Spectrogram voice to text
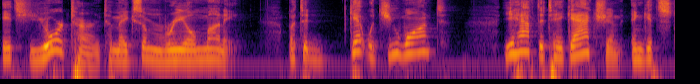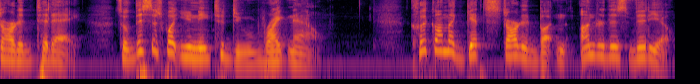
It's your turn to make some real money. But to get what you want, you have to take action and get started today. So this is what you need to do right now. Click on the Get Started button under this video,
